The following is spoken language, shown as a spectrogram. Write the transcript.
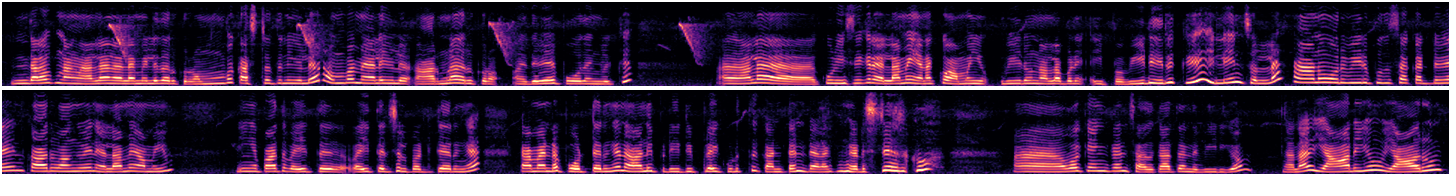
இந்த அளவுக்கு நாங்கள் நல்ல நிலைமையில தான் இருக்கிறோம். ரொம்ப கஷ்டத்துலையும் இல்லை ரொம்ப மேலேயும் இல்லை. நார்மலாக இருக்கிறோம். இதுவே போதும் எங்களுக்கு. அதனால் கூடிய சீக்கிரம் எல்லாமே எனக்கும் அமையும். வீடும் நல்லபடி இப்போ வீடு இருக்குது இல்லைன்னு சொல்ல நானும் ஒரு வீடு புதுசாக கட்டுவேன் கார் வாங்குவேன் எல்லாமே அமையும். நீங்கள் பார்த்து வயிற்று வயிற்றெரிச்சல் பட்டுட்டே இருங்க. கமெண்ட்டை போட்டு இருங்க. நானும் இப்படி ரிப்ளை கொடுத்து கண்டென்ட் எனக்கும் கிடச்சிட்டே இருக்கும். ஓகேங்க ஃப்ரெண்ட்ஸ் அதுக்காக தான் வீடியோ அதனால் யாரையும் யாரும்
